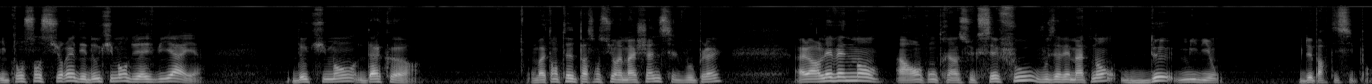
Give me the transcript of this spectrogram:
Ils t'ont censuré des documents du FBI. Documents, d'accord. On va tenter de ne pas censurer ma chaîne, s'il vous plaît. Alors, l'événement a rencontré un succès fou. Vous avez maintenant 2 millions de participants.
